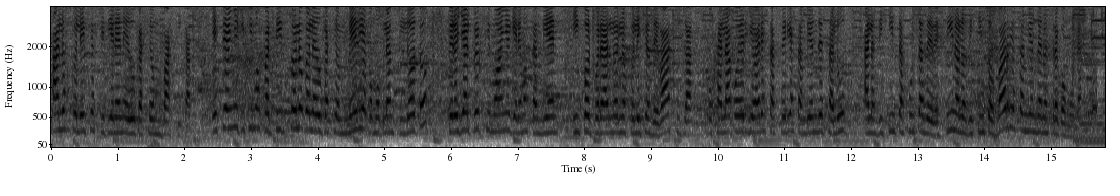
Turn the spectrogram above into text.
a los colegios que tienen educación básica. Este año quisimos partir solo con la educación media como plan piloto, pero ya el próximo año queremos también incorporarlo en los colegios de básica, ojalá poder llevar estas ferias también de salud a las distintas juntas de vecinos, a los distintos barrios también de nuestra comuna.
